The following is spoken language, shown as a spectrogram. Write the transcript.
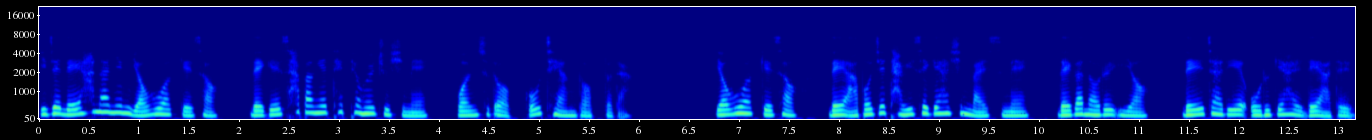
이제 내 하나님 여호와께서 내게 사방의 태평을 주심에 원수도 없고 재앙도 없도다. 여호와께서 내 아버지 다윗에게 하신 말씀에 내가 너를 이어 내 자리에 오르게 할 내 아들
